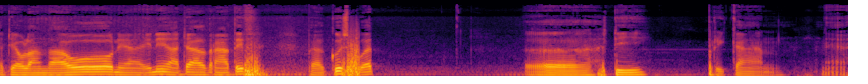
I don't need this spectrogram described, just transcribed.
hadiah ulang tahun ya ini ada alternatif bagus buat eh diberikan. Nah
